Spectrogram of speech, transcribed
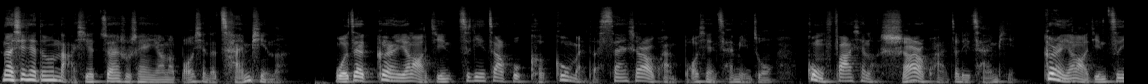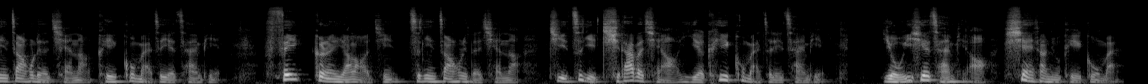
那现在都有哪些专属商业养老保险的产品呢？我在个人养老金资金账户可购买的三十二款保险产品中，共发现了十二款这类产品。个人养老金资金账户里的钱呢，可以购买这些产品；非个人养老金资金账户里的钱呢，即自己其他的钱啊，也可以购买这类产品。有一些产品啊，线上就可以购买。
